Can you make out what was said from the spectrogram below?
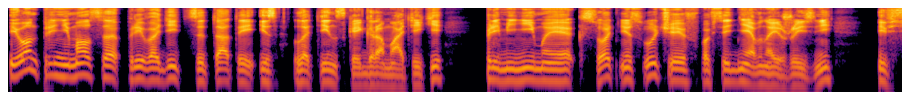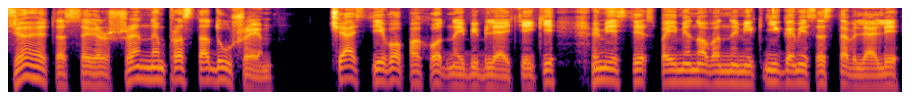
И он принимался приводить цитаты из латинской грамматики, применимые к сотне случаев в повседневной жизни, и все это с совершенным простодушием. Часть его походной библиотеки вместе с поименованными книгами составляли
